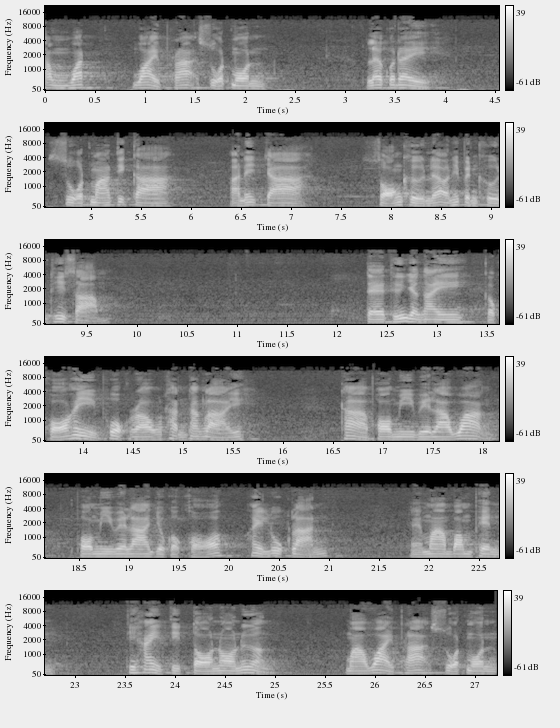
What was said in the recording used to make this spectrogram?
ทำวัด ไหว้พระสวดมนต์แล้วก็ได้สวดมาติกาอันนี้จาสองคืนแล้วอันนี้เป็นคืนที่สามแต่ถึงยังไงก็ขอให้พวกเราท่านทั้งหลาย ถ้าพอมีเวลาว่าง พอมีเวลาอยู่ก็ขอให้ลูกหลาน มาบำเพ็ญที่ให้ติดต่อนอเนื่อง มาไหว้พระสวดมนต์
